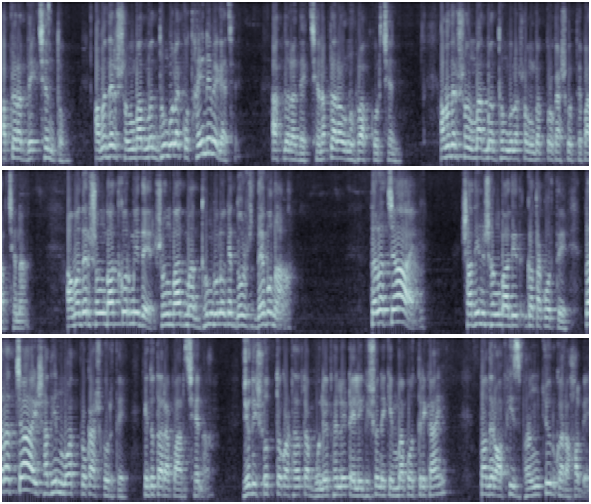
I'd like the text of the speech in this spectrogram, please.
আপনারা দেখছেন তো। আমাদের সংবাদ মাধ্যমগুলো কোথায় নেমে গেছে? আপনারা দেখছেন, আপনারা অনুভব করছেন। আমাদের সংবাদ মাধ্যমগুলো সংবাদ প্রকাশ করতে পারছে না। আমাদের সংবাদকর্মীদের সংবাদ মাধ্যমগুলোকে দোষ দেব না। তারা চায় স্বাধীন সাংবাদিকতা করতে, তারা চায় স্বাধীন মত প্রকাশ করতে, কিন্তু তারা পারছে না। যদি সত্য কথাটা বলে ফেলে টেলিভিশনে কিংবা পত্রিকায়, তাদের অফিস ভাঙচুর করা হবে।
